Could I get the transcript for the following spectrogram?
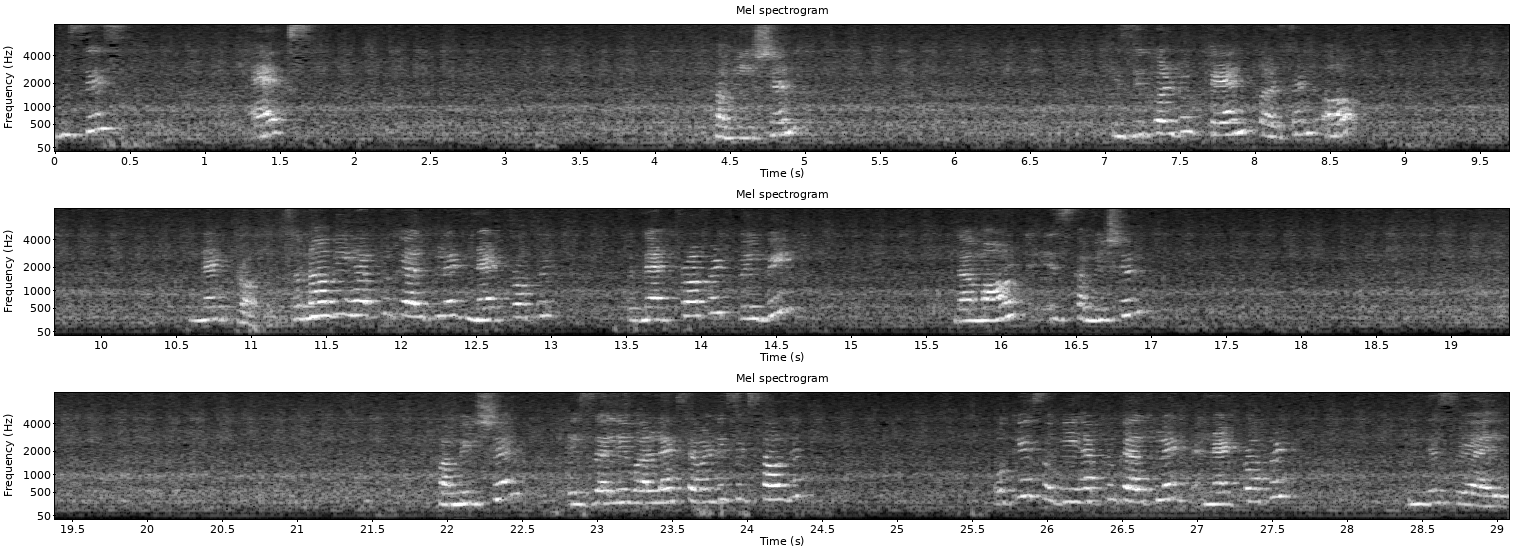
this is X commission is equal to 10% of net profit. So now we have to calculate net profit. So net profit will be the amount is commission commission is only 1 lakh 76,000. Okay, so we have to calculate net profit in this way. I'll,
